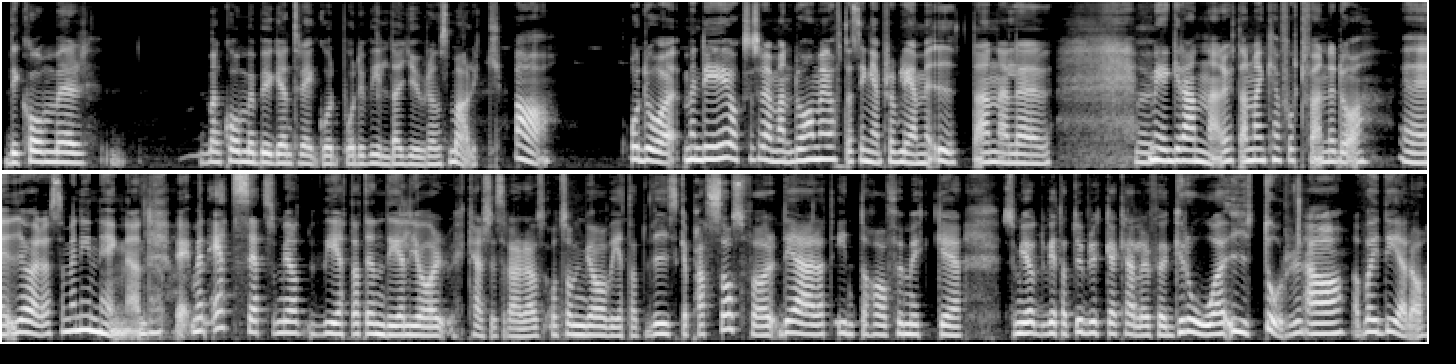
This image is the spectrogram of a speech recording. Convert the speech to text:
det kommer man kommer bygga en trädgård på det vilda djurens mark. Ja. Och då, men det är också sådär, man, då har man ju oftast inga problem med ytan eller Nej. med grannar. Utan man kan fortfarande då eh, göra som en inhägnad. Men ett sätt som jag vet att en del gör, kanske sådär, och som jag vet att vi ska passa oss för, det är att inte ha för mycket, som jag vet att du brukar kalla det för gråa ytor. Ja. ja vad är det då?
